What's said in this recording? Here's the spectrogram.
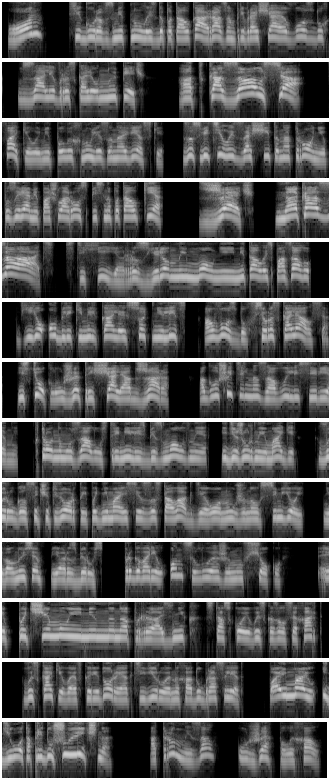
«Он?» — фигура взметнулась до потолка, разом превращая воздух в зале в раскаленную печь. «Отказался!» Факелами полыхнули занавески, засветилась защита на троне, пузырями пошла роспись на потолке, Сжечь! Наказать! Стихия, разъяренной молнией, металась по залу. В ее облике мелькали сотни лиц, а воздух все раскалялся, и стекла уже трещали от жара. Оглушительно завыли сирены. К тронному залу устремились безмолвные и дежурные маги. Выругался четвертый, поднимаясь из-за стола, где он ужинал с семьей. «Не волнуйся, я разберусь проговорил он, целуя жену в щеку. «И почему именно на праздник?» — с тоской высказался Харт, выскакивая в коридор и активируя на ходу браслет. «Поймаю идиота, придушу лично!» А тронный зал уже полыхал.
